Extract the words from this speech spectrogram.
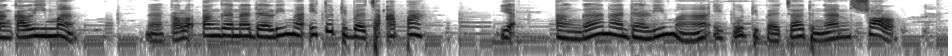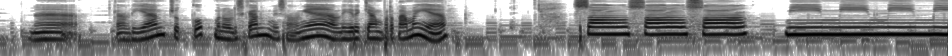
angka 5. Nah, kalau tangga nada 5 itu dibaca apa? Ya, tangga nada 5 itu dibaca dengan sol. Nah, kalian cukup menuliskan misalnya lirik yang pertama ya. Sol sol sol mi mi mi mi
